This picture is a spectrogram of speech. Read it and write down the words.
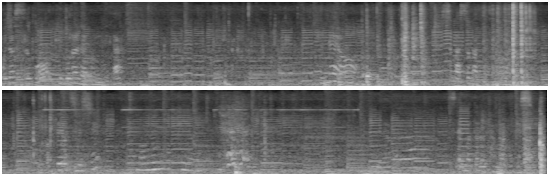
모자 쓰고 기분을 내봅니다. 좋네요. 크리스마스 같아서 어때요, 지혜 씨? 너무 행복해요. 샐러드를 담아보겠습니다.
